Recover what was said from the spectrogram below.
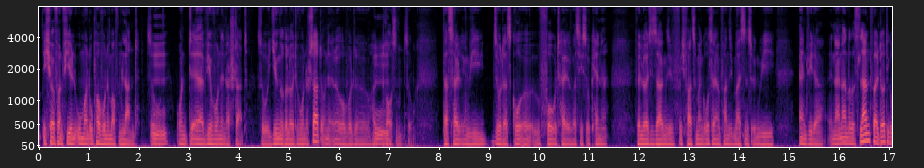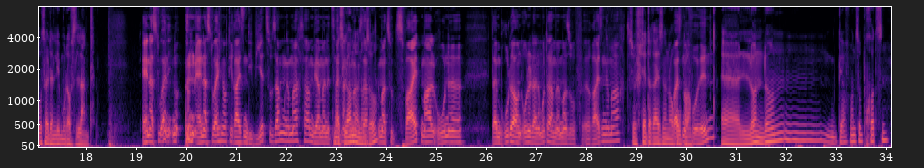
ich höre von vielen Oma und Opa wohnen immer auf dem Land. So. Mhm. Und äh, wir wohnen in der Stadt. So, jüngere Leute wohnen in der Stadt und ältere Leute halt Mhm. draußen. So. Das ist halt irgendwie so das Gro äh, Vorurteil, was ich so kenne. Wenn Leute sagen, sie, ich fahre zu meinen Großeltern, fahren sie meistens irgendwie entweder in ein anderes Land, weil dort die Großeltern leben, oder aufs Land. Erinnerst, du eigentlich noch, erinnerst du eigentlich noch die Reisen, die wir zusammen gemacht haben? Wir haben ja eine Zeit Was, lang immer gesagt, so? immer zu zweit mal ohne deinen Bruder und ohne deine Mutter haben wir immer so äh, Reisen gemacht. So Städtereisen in Weißt du noch Europa. wohin? Äh, London, darf man so protzen?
